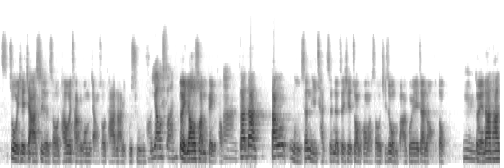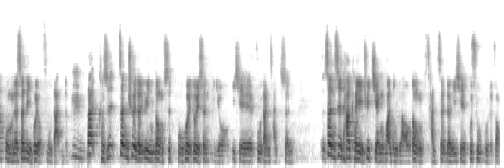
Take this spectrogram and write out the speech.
做一些家事的时候，她会常常跟我们讲说她哪里不舒服，哦、腰酸，对，腰酸背痛。嗯、那那当你身体产生的这些状况的时候，其实我们把它归类在劳动，嗯，对，那它我们的身体会有负担的，嗯，那可是正确的运动是不会对身体有一些负担产生，甚至它可以去减缓你劳动产生的一些不舒服的状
